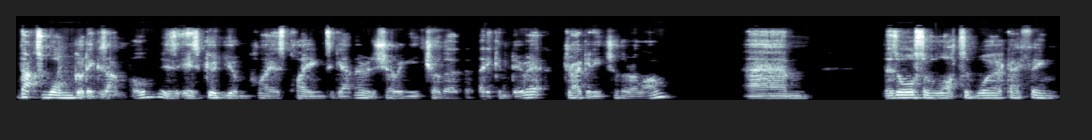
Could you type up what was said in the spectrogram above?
that's one good example is, is good young players playing together and showing each other that they can do it, dragging each other along. Um, there's also a lot of work, I think,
